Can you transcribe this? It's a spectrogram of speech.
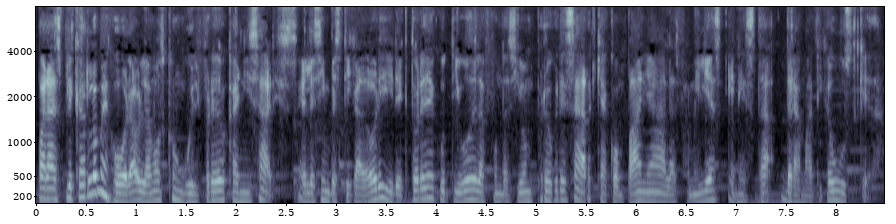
Para explicarlo mejor hablamos con Wilfredo Cañizares, él es investigador y director ejecutivo de la Fundación Progresar que acompaña a las familias en esta dramática búsqueda.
